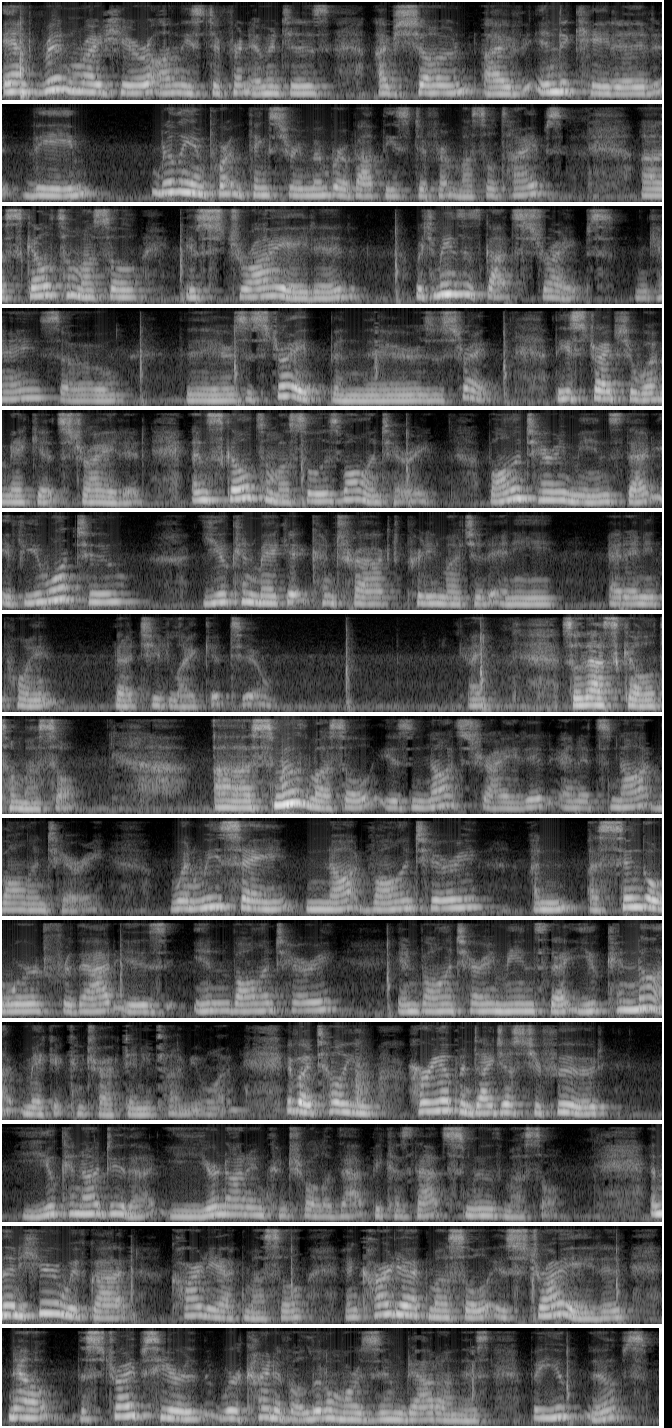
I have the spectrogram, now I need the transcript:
And written right here on these different images, I've shown, I've indicated the really important things to remember about these different muscle types. Uh, skeletal muscle is striated, which means it's got stripes, okay? So there's a stripe and there's a stripe. These stripes are what make it striated. And skeletal muscle is voluntary. Voluntary means that if you want to, you can make it contract pretty much at any, at any point that you'd like it to. Okay, so that's skeletal muscle. Uh, smooth muscle is not striated and it's not voluntary. When we say not voluntary, a single word for that is involuntary. Involuntary means that you cannot make it contract anytime you want. If I tell you, hurry up and digest your food, you cannot do that. You're not in control of that because that's smooth muscle. And then here we've got cardiac muscle, and cardiac muscle is striated. Now, the stripes here, we're kind of a little more zoomed out on this, but you, oops,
